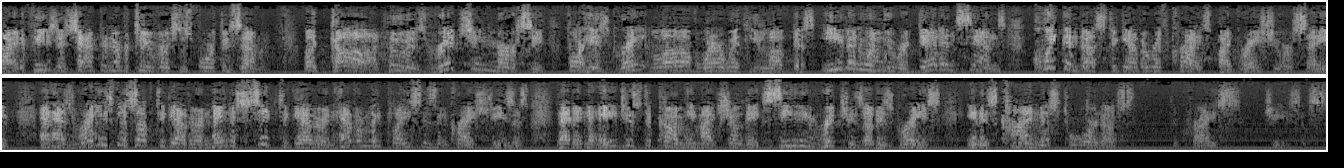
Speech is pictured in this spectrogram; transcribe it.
Right, Ephesians chapter number 2, verses 4 through 7. But God, who is rich in mercy, for his great love wherewith he loved us, even when we were dead in sins, quickened us together with Christ. By grace you are saved, and has raised us up together and made us sit together in heavenly places in Christ Jesus, that in the ages to come he might show the exceeding riches of his grace in his kindness toward us through Christ Jesus.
